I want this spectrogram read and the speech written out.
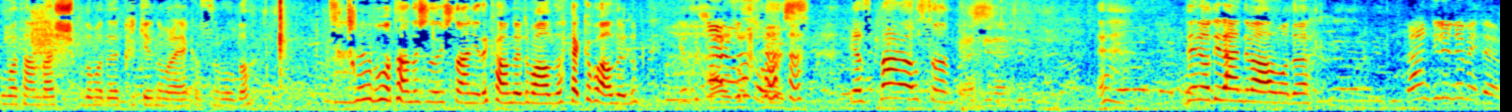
Bu vatandaş bulamadığı 47 numara ayakkabısını buldu. Bu vatandaşı da 3 saniyede kandırdım aldı. Ayakkabı aldırdım. Of Price. Yazıklar olsun. Eh, Deno direndi ve almadı. Ben dilenemedim.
